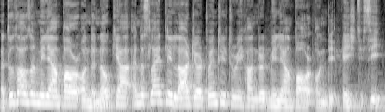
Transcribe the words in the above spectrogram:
a 2000 mAh on the Nokia and a slightly larger 2300 mAh on the HTC.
